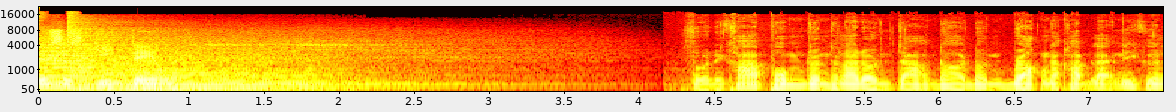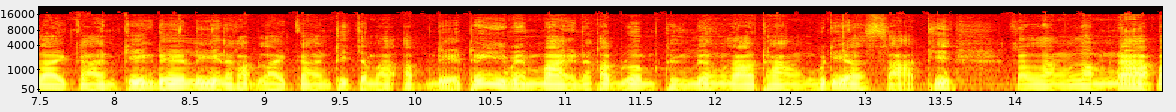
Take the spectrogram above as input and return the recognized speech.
This is Geek Daily. สวัสดีครับ ผม ด.ดล จาก ด.ดล็อกนะครับ และนี่คือรายการ Geek Daily นะครับ รายการที่จะมาอัปเดตเทคโนโลยีใหม่ ๆ นะครับ รวมถึงเรื่องราวทางวิทยาศาสตร์ที่ กำลังล้ำหน้าไป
